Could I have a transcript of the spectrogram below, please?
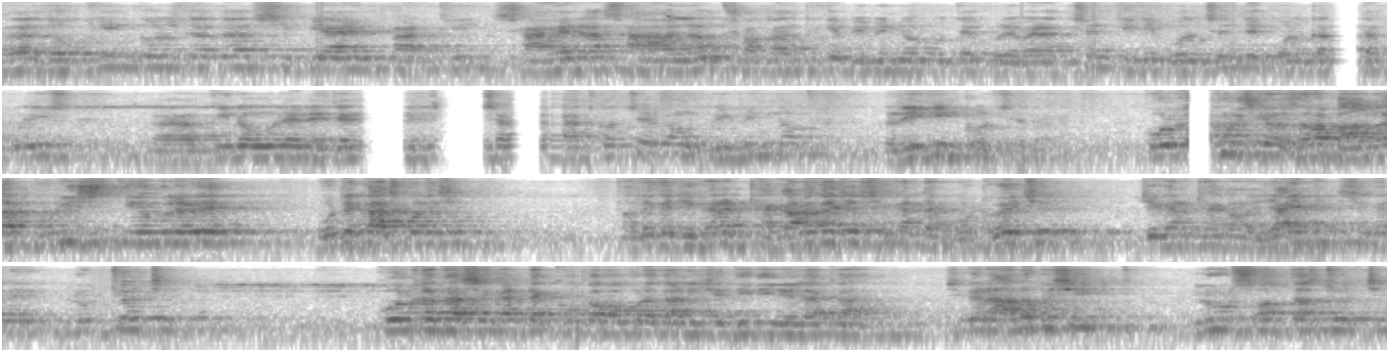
দাদা দক্ষিণ কলকাতার সিপিআইএম প্রার্থী সাহেরা শাহ আলম সকাল থেকে বিভিন্ন বুথে ঘুরে বেড়াচ্ছেন। তিনি বলছেন যে কলকাতা পুলিশ তৃণমূলের এজেন্ট হিসাবে কাজ করছে এবং বিভিন্ন রিগিং করছে তারা। কলকাতা পুলিশ কেন? সারা বাংলার পুলিশ তৃণমূলের ভোটে কাজ করেছে। তাদেরকে যেখানে ঠেকানো গেছে সেখানটা ভোট হয়েছে। যেখানে ঠেকানো যায়নি, সেখানে লুট চলছে। কলকাতা সেখানটা খোকা বাবুরা দাঁড়িয়েছে দিদির এলাকা। সেখানে আরও বেশি লুট সন্ত্রাস চলছে।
